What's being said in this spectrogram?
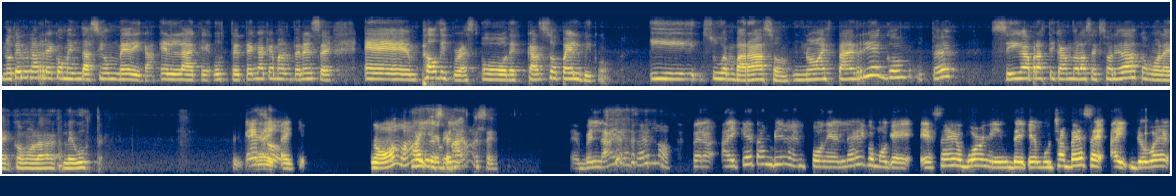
no tiene una recomendación médica en la que usted tenga que mantenerse en pelvic rest o descanso pélvico y su embarazo no está en riesgo, usted siga practicando la sexualidad como le, como le guste. Eso. no, es verdad. Es verdad, hay que hacerlo. Pero hay que también ponerle como que ese warning de que muchas veces, ay, yo voy,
